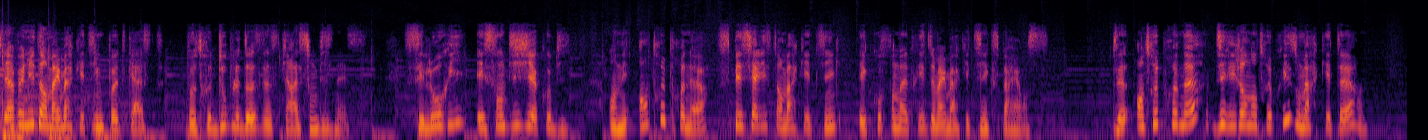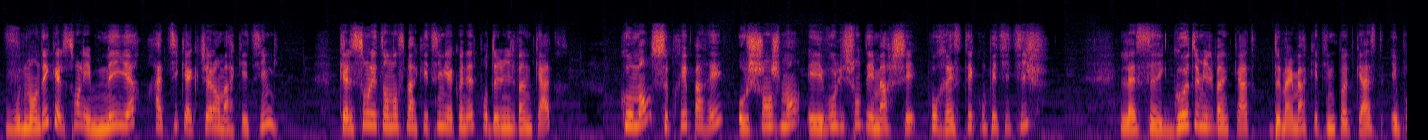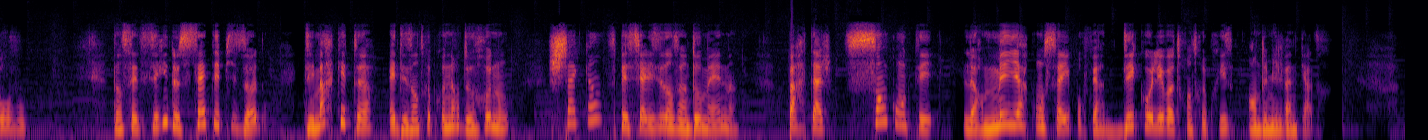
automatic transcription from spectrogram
Bienvenue dans My Marketing Podcast, votre double dose d'inspiration business. C'est Laurie et Sandy Giacobi. On est entrepreneurs, spécialistes en marketing et cofondatrices de My Marketing Experience. Vous êtes entrepreneur, dirigeant d'entreprise ou marketeur Vous vous demandez quelles sont les meilleures pratiques actuelles en marketing? Quelles sont les tendances marketing à connaître pour 2024 Comment se préparer aux changements et évolutions des marchés pour rester compétitif La série Go 2024 de My Marketing Podcast est pour vous. Dans cette série de 7 épisodes, des marketeurs et des entrepreneurs de renom, chacun spécialisé dans un domaine, partagent sans compter leurs meilleurs conseils pour faire décoller votre entreprise en 2024.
